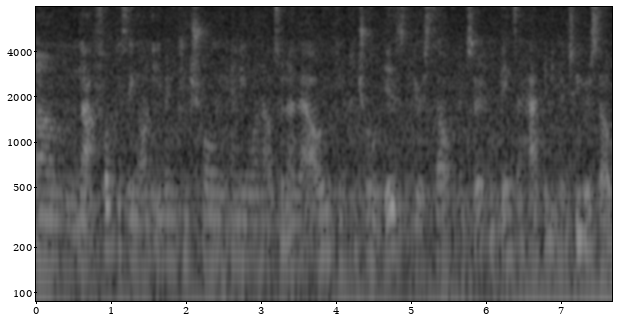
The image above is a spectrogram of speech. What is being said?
um, not focusing on even controlling anyone else or none of that. All you can control is yourself, and certain things that happen even to yourself,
